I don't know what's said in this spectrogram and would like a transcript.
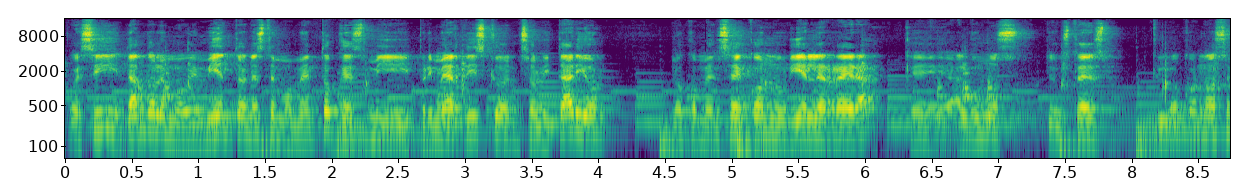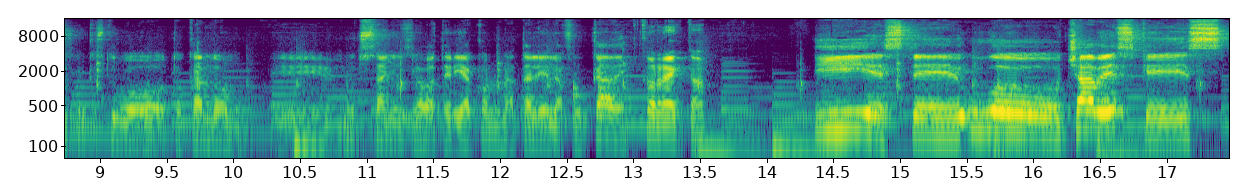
pues sí, dándole movimiento en este momento, que es mi primer disco en solitario. Lo comencé con Uriel Herrera, que algunos de ustedes lo conocen porque estuvo tocando eh, muchos años la batería con Natalia Lafourcade. ¿Correcto? Y este, Hugo Chávez, que es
